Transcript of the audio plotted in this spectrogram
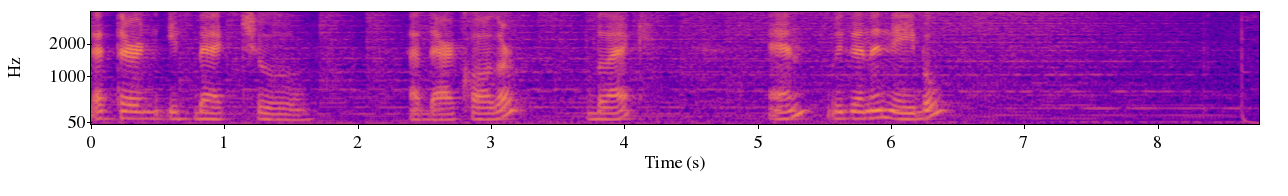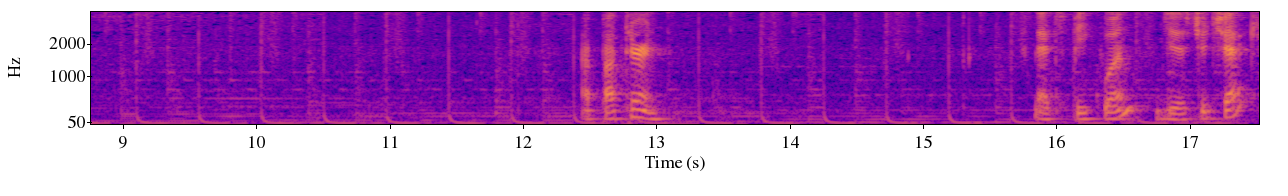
Let's turn it back to a dark color, black, and we're gonna enable a pattern. Let's pick one just to check.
